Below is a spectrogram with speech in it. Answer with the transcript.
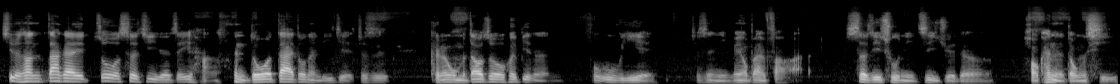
基本上大概做设计的这一行，很多大家都能理解，就是可能我们到最后会变成服务业，就是你没有办法设计出你自己觉得好看的东西，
